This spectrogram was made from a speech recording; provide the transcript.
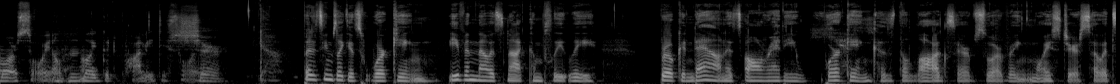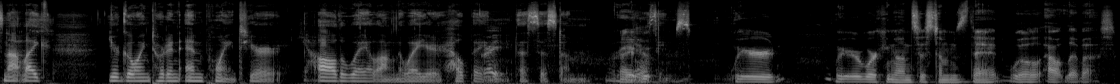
More soil, more good quality soil. sure But it seems like it's working, even though it's not completely broken down. It's already working because the logs are absorbing moisture. So it's not like you're going toward an end point. You're Yeah. all the way along the way. You're helping Right. the system. Right. It seems. We're we're working on systems that will outlive us.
